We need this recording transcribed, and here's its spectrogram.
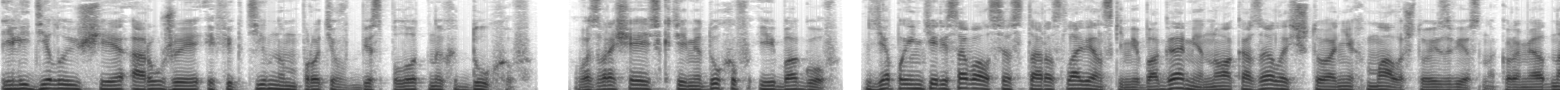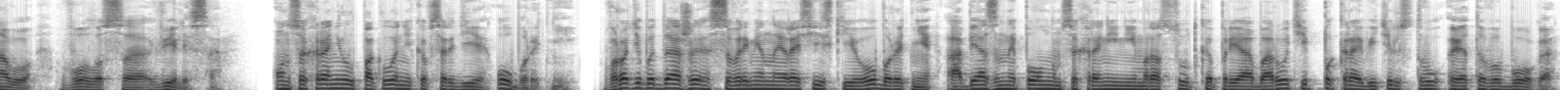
или делающее оружие эффективным против бесплотных духов. Возвращаясь к теме духов и богов, я поинтересовался старославянскими богами, но оказалось, что о них мало что известно, кроме одного – волоса Велеса. Он сохранил поклонников среди оборотней. Вроде бы даже современные российские оборотни обязаны полным сохранением рассудка при обороте покровительству этого бога.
